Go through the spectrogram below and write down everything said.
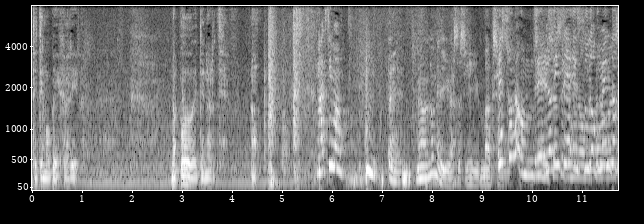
Te tengo que dejar ir. No puedo detenerte. No. Máximo, Eh, no, no me digas así, Max. es un hombre. Sí, lo dice en su hombre, documento es-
